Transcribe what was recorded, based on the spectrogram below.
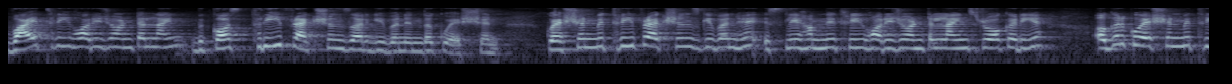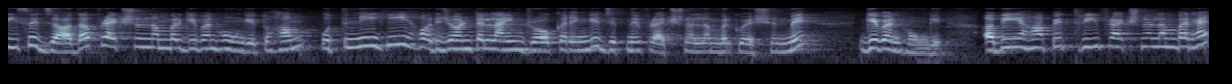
Why three horizontal line because three fractions are given in the question question में थ्री फ्रैक्शंस गिवन है इसलिए हमने थ्री हॉरिजॉन्टल लाइन्स ड्रॉ करी है. अगर क्वेश्चन में थ्री से ज़्यादा फ्रैक्शनल नंबर गिवन होंगे तो हम उतनी ही हॉरिजॉन्टल लाइन ड्रॉ करेंगे जितने फ्रैक्शनल नंबर क्वेश्चन में गिवन होंगे. अभी यहाँ पे थ्री फ्रैक्शनल नंबर है.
